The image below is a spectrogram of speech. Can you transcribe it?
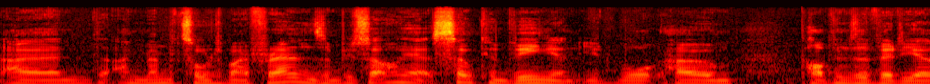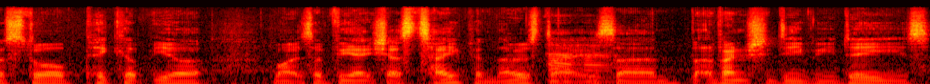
and I remember talking to my friends and people said, oh, yeah, it's so convenient. You'd walk home, pop into the video store, pick up your, well, it's a VHS tape in those uh-huh. days, uh, but eventually DVDs.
